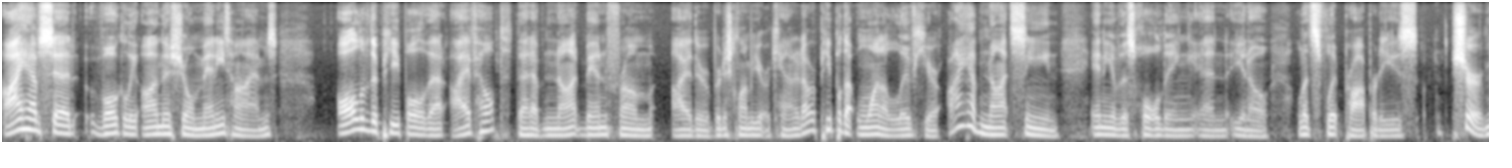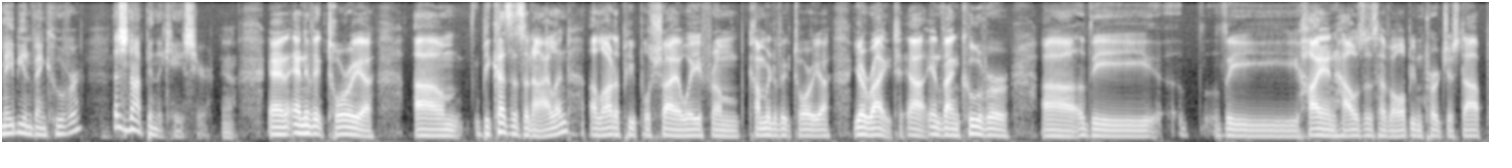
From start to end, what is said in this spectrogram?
I have said vocally on this show many times, all of the people that I've helped that have not been from either British Columbia or Canada, or people that want to live here. I have not seen any of this holding and you know let's flip properties. Sure, maybe in Vancouver, that has not been the case here. Yeah, and and in Victoria, um, because it's an island, a lot of people shy away from coming to Victoria. You're right. Uh, in Vancouver, uh, the the high end houses have all been purchased up.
